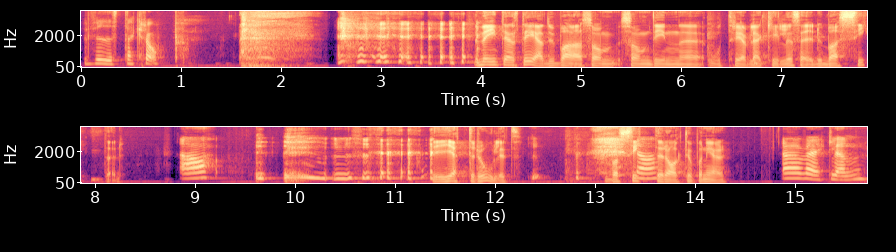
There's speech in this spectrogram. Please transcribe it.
vita kropp. Men inte ens det. Du bara, som, som din eh, otrevliga kille säger, du bara sitter. Ja, Det är jätteroligt. Du bara sitter rakt upp och ner. ja verkligen.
